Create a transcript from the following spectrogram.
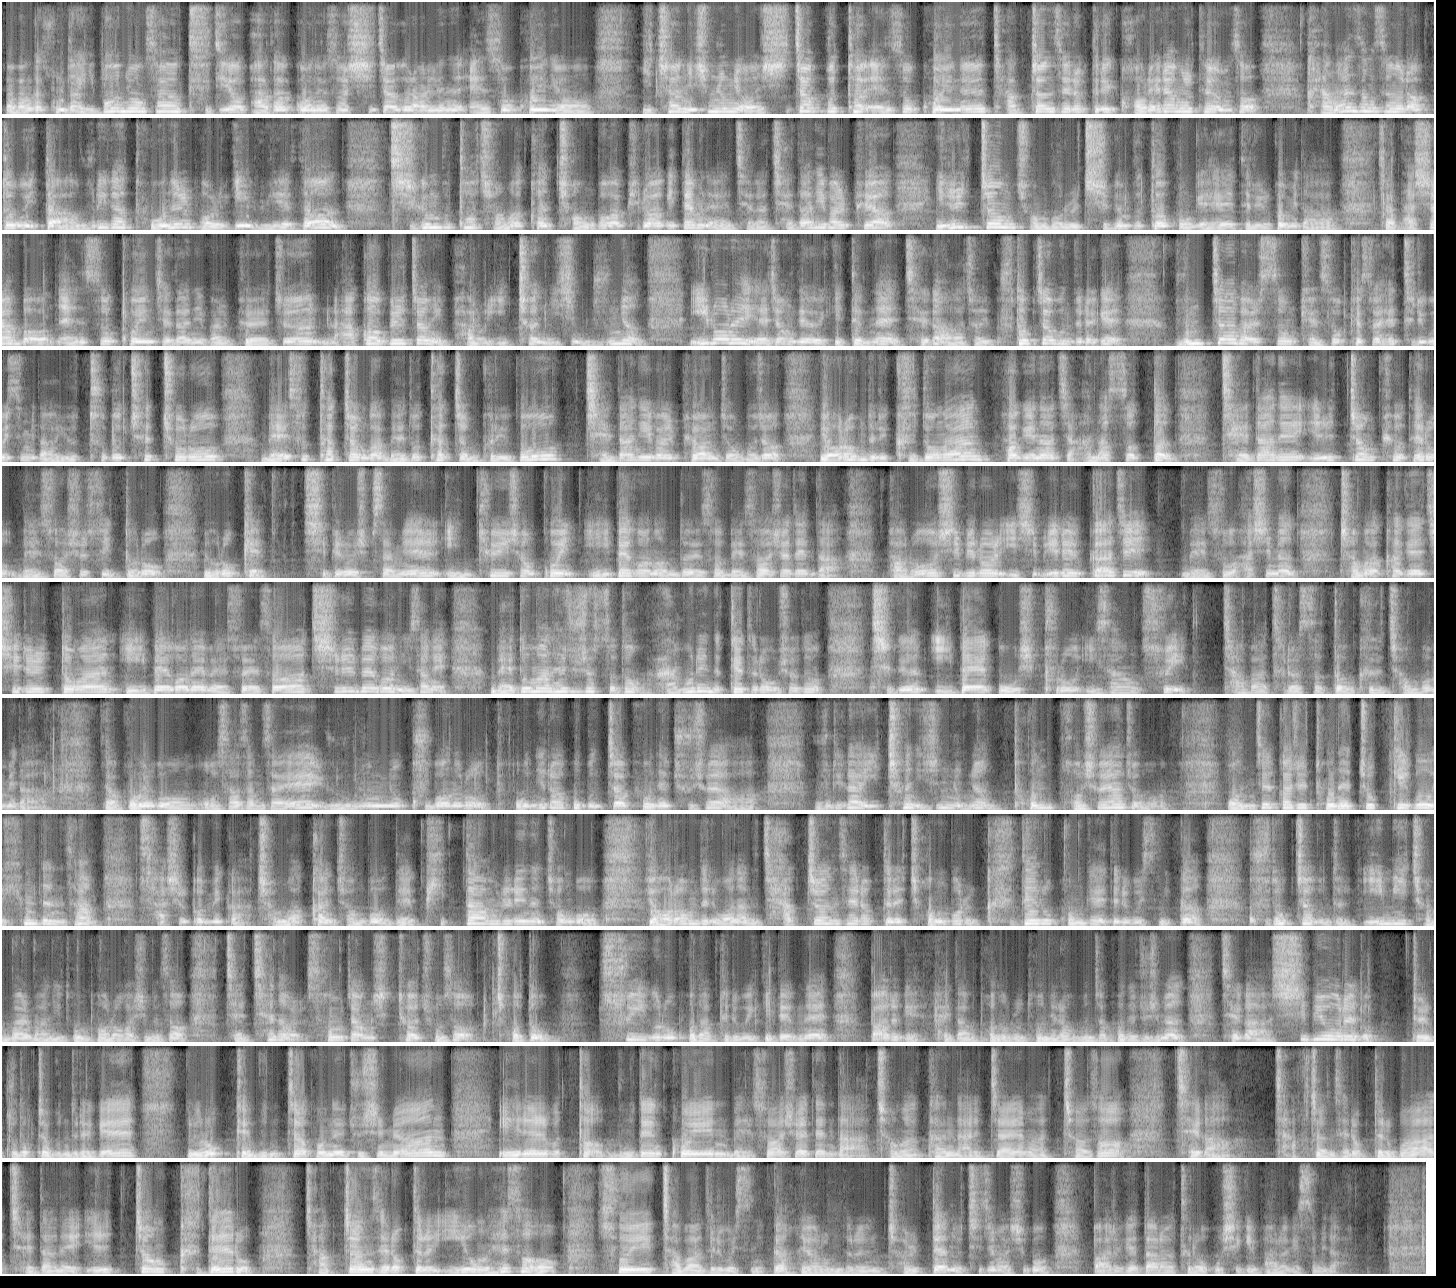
자, 반갑습니다. 이번 영상 드디어 바닥권에서 시작을 알리는 엔소코인이요. 2026년 시작부터 엔소코인은 작전 세력들이 거래량을 태우면서 강한 상승을 앞두고 있다. 우리가 돈을 벌기 위해선 지금부터 정확한 정보가 필요하기 때문에 제가 재단이 발표한 일정 정보를 지금부터 공개해 드릴 겁니다. 자, 다시 한번 엔소코인 재단이 발표해 준 락업 일정이 바로 2026년 1월에 예정되어 있기 때문에 제가 저희 구독자분들에게 문자 발송 계속해서 해 드리고 있습니다. 유튜브 최초로 매수 타점과 매도 타점 그리고 재단이 발표한 정보죠. 여러분들이 그동안 확인하지 않았었던 재단의 일정표대로 매수하실 수 있도록 이렇게 11월 13일 인투이션 코인 200원 언더에서 매수하셔야 된다. 바로 11월 21일까지 매수하시면 정확하게 7일 동안 200원에 매수해서 700원 이상의 매도만 해주셨어도 아무리 늦게 들어오셔도 지금 250% 이상 수익 잡아드렸었던 그 정보입니다. 자, 010-5434-6669번으로 돈이라고 문자 보내주셔야 우리가 2026년 돈 버셔야죠. 언제까지 돈에 쫓기고 힘든 삶 사실 겁니까? 정확한 정보, 내 피땀 흘리는 정보, 여러분들이 원하는 작전 세력들의 정보를 그대로 공개해드리고 있으니까 구독자분들 이미 정말 많이 돈 벌어가시면서 제 채널 성장시켜줘서 저도 수익으로 보답드리고 있기 때문에 빠르게 해당 번호로 돈이라고 문자 보내주시면 제가 12월에도 저희 구독자분들에게 이렇게 문자 보내주시면 1일부터 무덴코인 매수하셔야 된다. 정확한 날짜에 맞춰서 제가 작전 세력들과 재단의 일정 그대로 작전 세력들을 이용해서 수익 잡아드리고 있으니까 여러분들은 절대 놓치지 마시고 빠르게 따라 들어오시기 바라겠습니다.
